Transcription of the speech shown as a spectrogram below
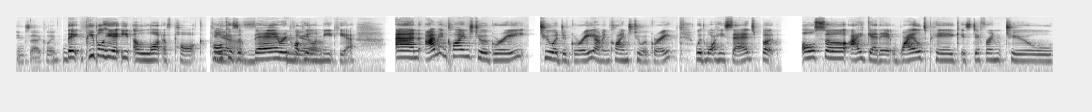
Exactly. They people here eat a lot of pork. Pork is a very popular Yeah. meat here. And I'm inclined to agree to a degree. I'm inclined to agree with what he said, but also I get it. Wild pig is different to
